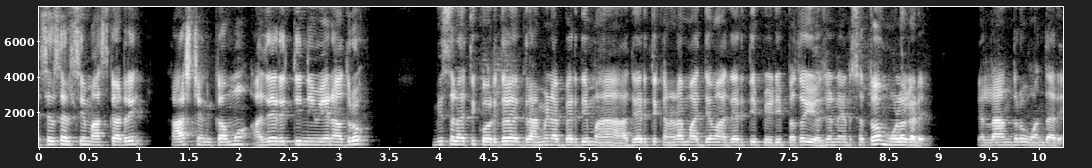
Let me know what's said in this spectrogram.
ಎಸ್ ಎಸ್ ಎಲ್ ಸಿ ಮಾಸ್ಕಾಡ್ರಿ ಕಾಸ್ಟ್ ಇನ್ಕಮ್ಮು ಅದೇ ರೀತಿ ನೀವೇನಾದರೂ ಮೀಸಲಾತಿ ಕೋರಿದರೆ ಗ್ರಾಮೀಣ ಅಭ್ಯರ್ಥಿ ಮಾ, ಅದೇ ರೀತಿ ಕನ್ನಡ ಮಾಧ್ಯಮ, ಅದೇ ರೀತಿ ಪಿ ಡಿ ಪಿ ಅಥವಾ ಯೋಜನೆ ನಡೆಸತ್ವ ಮುಳುಗಡೆ. ಎಲ್ಲ ಅಂದರೂ ಒಂದಾರೆ.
